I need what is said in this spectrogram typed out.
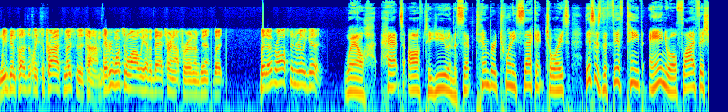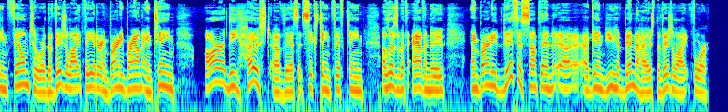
we've been pleasantly surprised most of the time. Every once in a while, we have a bad turnout for an event, but but overall, it's been really good. Well, hats off to you and the September 22nd choice. This is the 15th annual Fly Fishing Film Tour. The Visualite Theater and Bernie Brown and team are the host of this at 1615 Elizabeth Avenue. And Bernie, this is something, uh, again, you have been the host, the Visualite, for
